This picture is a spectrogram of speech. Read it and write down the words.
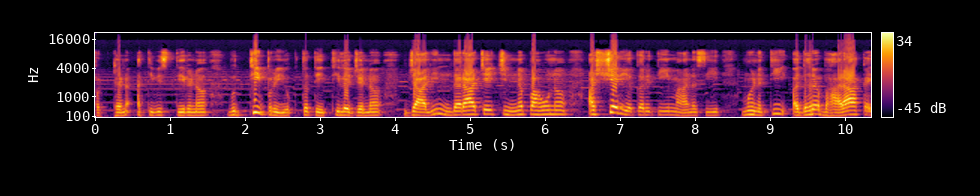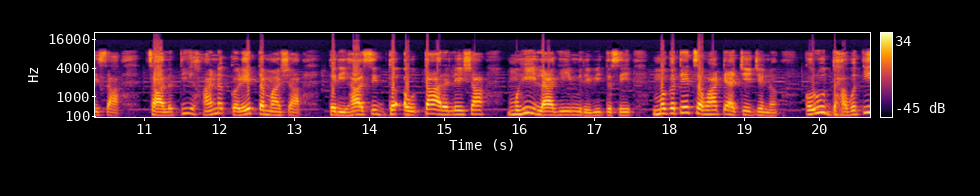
पठ्ठण अतिविस्तीर्ण बुद्धिप्रयुक्त तेथील जन जालिंदराचे चिन्ह पाहून आश्चर्य करती मानसी म्हणती अधर भारा कैसा चालती हान कळे तमाशा तरी हा सिद्ध अवतार लेशा मही लागी मिरवितसे मग ते चव्हाट्याचे जन करू धावती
